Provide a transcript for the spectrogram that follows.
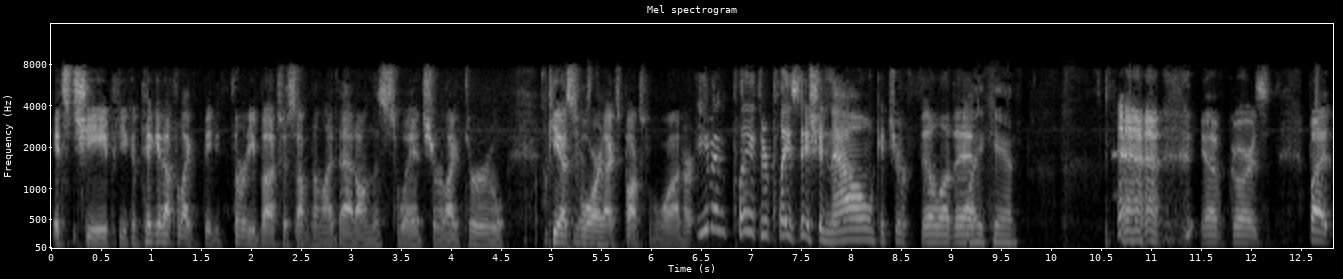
It's cheap. You can pick it up for like maybe thirty bucks or something like that on the Switch or like through PS4 and Xbox One, or even play it through PlayStation Now. Get your fill of it. Well, you can. yeah, of course. But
